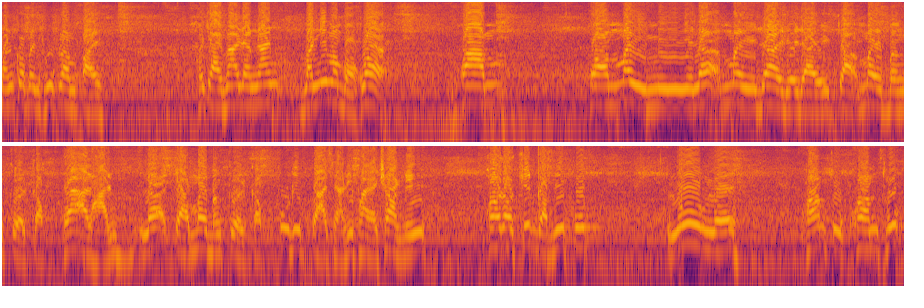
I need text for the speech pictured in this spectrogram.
มันก็เป็นทุกข์ลำไป เข้าใจไหมดังนั้น วันนี้มาบอกว่าความความไม่มีและไม่ได้ใด ๆ จะไม่บังเกิดกับพระอาหารหันต์และจะไม่บังเกิดกับผู้ที่ปรารถนานิพพานในชาตินี้ พอเราคิดแบบนี้ปุ๊บโล่งเลย ความสุขความทุกข์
